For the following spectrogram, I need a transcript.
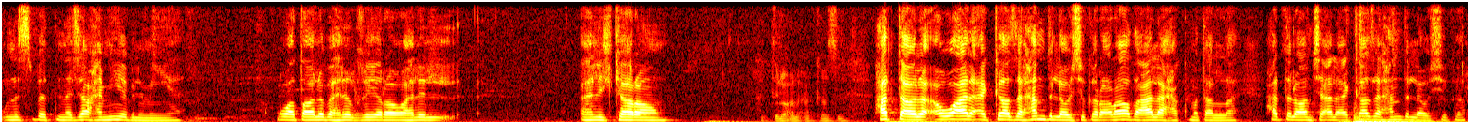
ونسبة نجاحي مية بالمية. وأطالب أهل الغيرة وأهل ال... أهل الكرم حتى لو على عكازة؟ حتى لو على عكازة الحمد لله والشكر. راضى على حكمة الله. حتى لو أمشي على عكازة الحمد لله والشكر.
